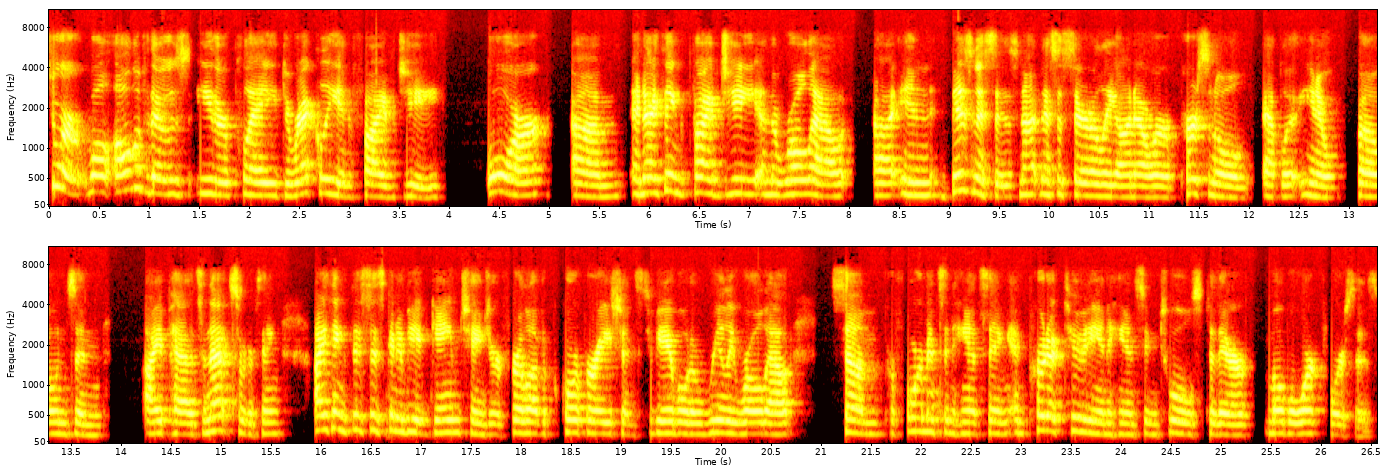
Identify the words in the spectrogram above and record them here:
Sure. Well, all of those either play directly in 5G or, um, and I think 5G and the rollout uh, in businesses, not necessarily on our personal, you know, phones and iPads and that sort of thing. I think this is going to be a game changer for a lot of corporations to be able to really roll out some performance enhancing and productivity enhancing tools to their mobile workforces.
